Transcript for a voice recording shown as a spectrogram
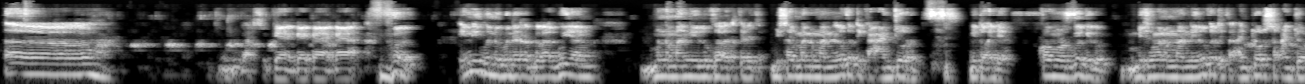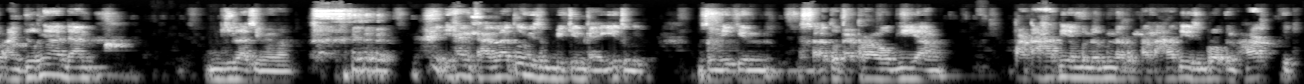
eh uh, sih kayak kayak kayak, kayak ini bener-bener lagu yang menemani lu bisa menemani lu ketika hancur gitu aja. Kalau menurut gue gitu bisa menemani lu ketika hancur sehancur-hancurnya dan gila sih memang. Ian Carla tuh bisa bikin kayak gitu gitu. Bisa bikin satu tetralogi yang patah hati yang benar-benar patah hati is broken heart gitu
